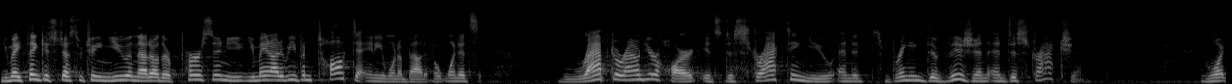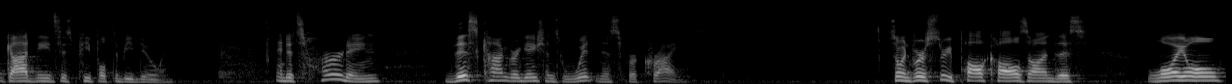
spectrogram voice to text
You may think it's just between you and that other person. You, you may not have even talked to anyone about it, but when it's wrapped around your heart, it's distracting you and it's bringing division and distraction in what God needs his people to be doing. And it's hurting this congregation's witness for Christ. So in verse 3, Paul calls on this loyal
